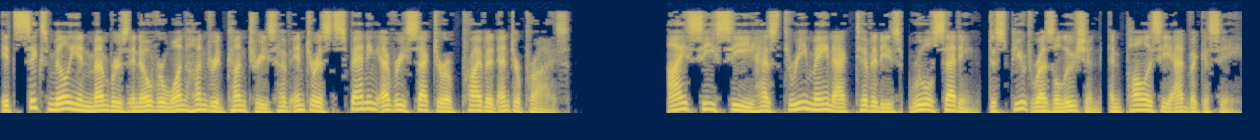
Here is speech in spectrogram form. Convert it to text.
Its 6 million members in over 100 countries have interests spanning every sector of private enterprise. ICC has three main activities, rule setting, dispute resolution, and policy advocacy.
